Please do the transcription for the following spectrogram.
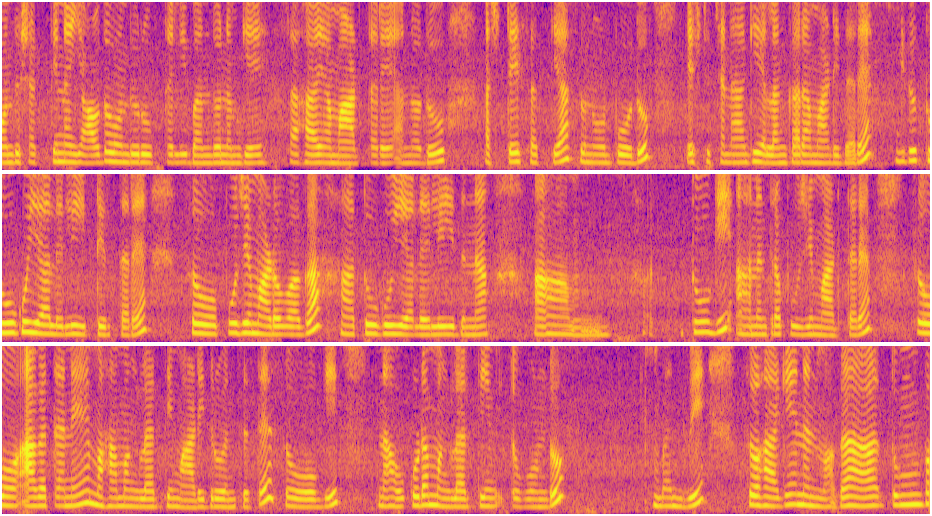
ಒಂದು ಶಕ್ತಿನ ಯಾವುದೋ ಒಂದು ರೂಪದಲ್ಲಿ ಬಂದು ನಮಗೆ ಸಹಾಯ ಮಾಡ್ತಾರೆ ಅನ್ನೋದು ಅಷ್ಟೇ ಸತ್ಯ. ಸೊ, ನೋಡ್ಬೋದು ಎಷ್ಟು ಚೆನ್ನಾಗಿ ಅಲಂಕಾರ ಮಾಡಿದ್ದಾರೆ. ಇದು ತೂಗು ಇಟ್ಟಿರ್ತಾರೆ. ಸೊ, ಪೂಜೆ ಮಾಡುವಾಗ ತೂಗು ಯಾಲೆಯಲ್ಲಿ ಇದನ್ನು ತೂಗಿ ಆನಂತರ ಪೂಜೆ ಮಾಡ್ತಾರೆ. ಸೊ, ಆಗ ತಾನೇ ಮಹಾಮಂಗಳಾರತಿ ಮಾಡಿದರು ಅನಿಸುತ್ತೆ. ಸೊ, ಹೋಗಿ ನಾವು ಕೂಡ ಮಂಗಳಾರತಿ ತಗೊಂಡು ಬಂದ್ವಿ. ಸೊ ಹಾಗೆ ನನ್ನ ಮಗ ತುಂಬ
